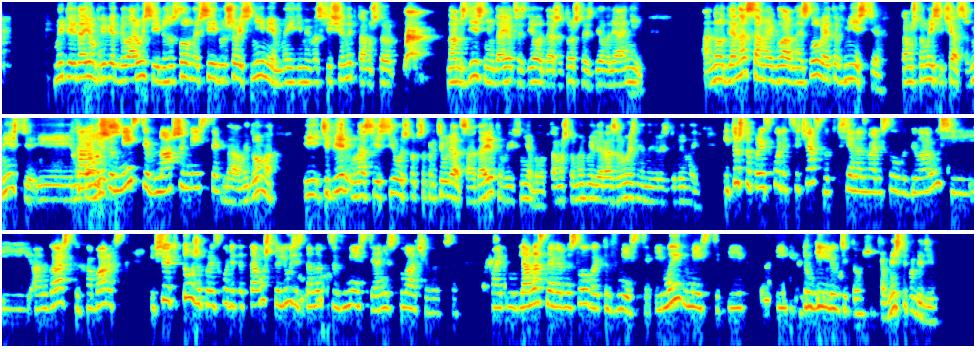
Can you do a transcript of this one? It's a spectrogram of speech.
Мы передаем привет Беларуси и, безусловно, всей душой с ними. Мы ими восхищены, потому что нам здесь не удается сделать даже то, что сделали они. А, но для нас самое главное слово – это «вместе», потому что мы сейчас вместе. И, в наконец, хорошем месте, в нашем месте. Да, мы дома. И теперь у нас есть силы, чтобы сопротивляться, а до этого их не было, потому что мы были разрознены и разделены. И то, что происходит сейчас, вот все назвали слово Беларусь, и, и Ангарск, и Хабаровск, и все это тоже происходит от того, что люди становятся вместе, они сплачиваются. Поэтому для нас, наверное, слово это вместе. И мы вместе, и, и другие люди тоже. А вместе победим.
